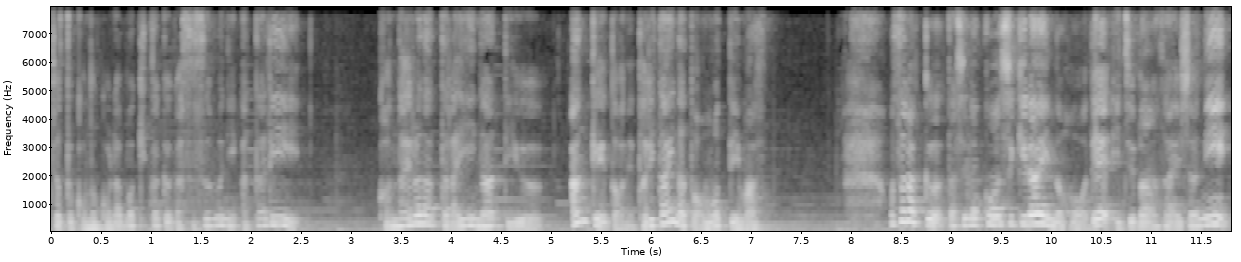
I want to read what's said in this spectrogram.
ちょっとこのコラボ企画が進むにあたりこんな色だったらいいなっていうアンケートをね取りたいなと思っています。おそらく私の公式 LINE の方で一番最初に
